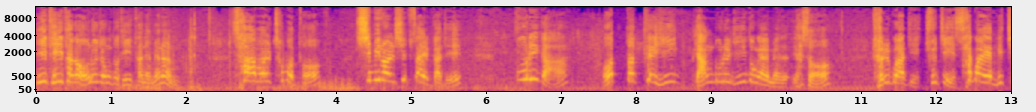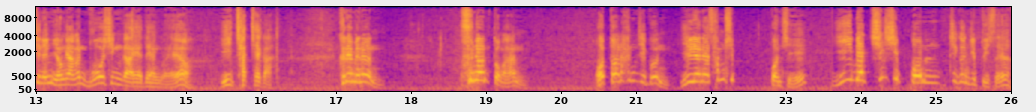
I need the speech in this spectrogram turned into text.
이 데이터가 어느 정도 데이터냐면은 4월 초부터 11월 14일까지 뿌리가 어떻게 이 양분을 이동해서 결과지, 주지, 사과에 미치는 영향은 무엇인가에 대한 거예요. 이 자체가. 그러면은 9년 동안 어떤 한 집은 1년에 30번씩 270번 찍은 집도 있어요.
